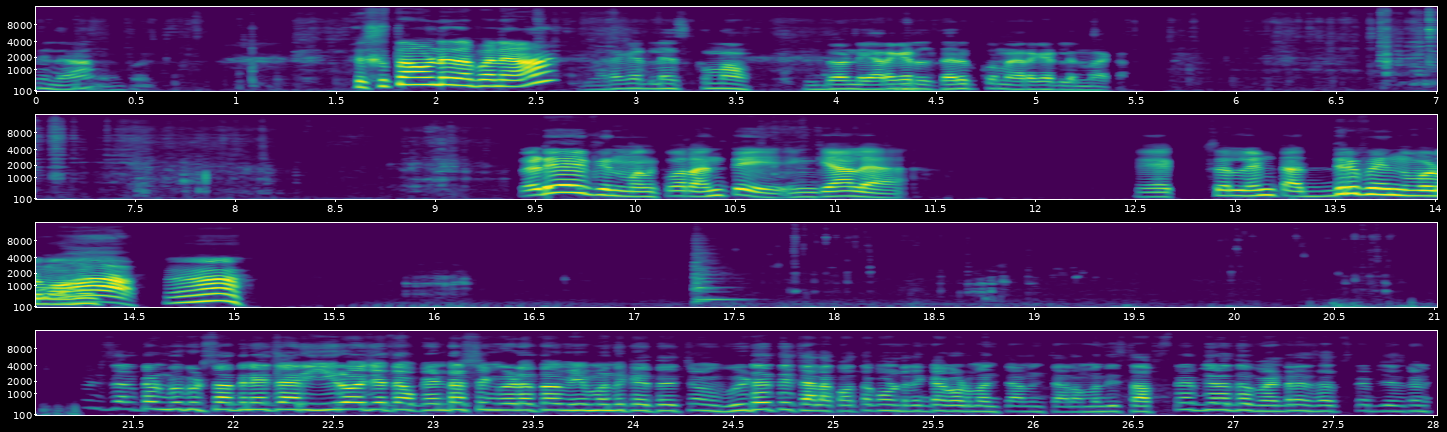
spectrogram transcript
అయిపోయిందా? ఇసుకుతా ఉండేదా పని ఎర్రగడ్డలు వేసుకుందాం. ఇదండి ఎర్రగడ్డలు తరుక్కున్నాం ఎర్రగడ్డలు ఇందాక. రెడీ అయిపోయింది మన కూర అంతే ఇంకేలే ఎక్సలెంట్ అద్దరిపోయింది వాడు మొహం వా! ఆ, welcome to good Sadhana nature ఈ రోజు అయితే ఒక ఇంట్రెస్టింగ్ వీడియోతో మీ ముందుకు అయితే వచ్చాం వీడియో అయితే చాలా కొత్తగా ఉంటుంది. ఇంకా కూడా మన ఛానల్ చాలా మంది సబ్స్క్రైబ్ చేయలేదు. వెంటనే సబ్స్క్రైబ్ చేసుకోండి.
